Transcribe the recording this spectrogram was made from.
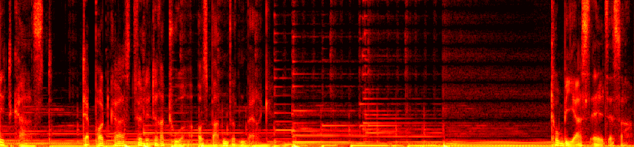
Litcast, der Podcast für Literatur aus Baden-Württemberg. Tobias Elsässer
